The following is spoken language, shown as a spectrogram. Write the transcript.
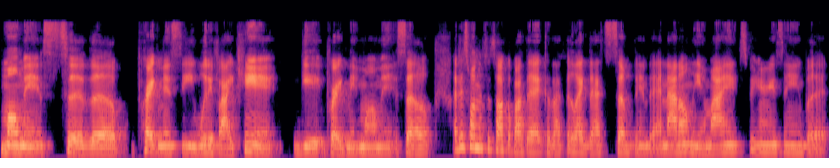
moments to the pregnancy. What if I can't? Get pregnant moment. So I just wanted to talk about that because I feel like that's something that not only am I experiencing, but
